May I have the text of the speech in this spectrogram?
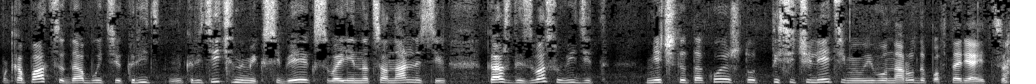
покопаться, да, быть критичными к себе, к своей национальности. Каждый из вас увидит нечто такое, что тысячелетиями у его народа повторяется.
